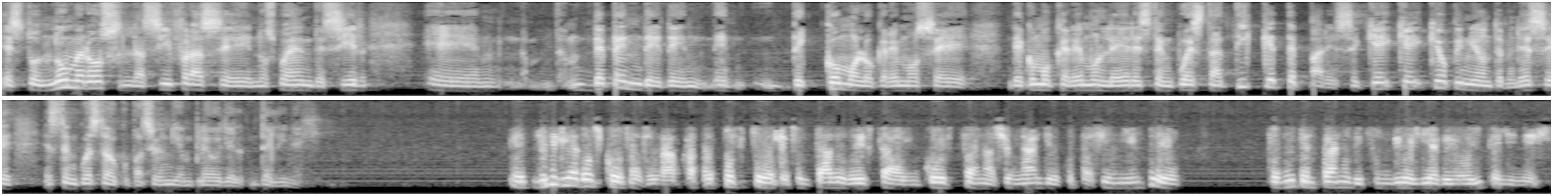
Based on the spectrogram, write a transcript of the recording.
estos números, las cifras eh, nos pueden decir, eh, depende de, de, cómo lo queremos, eh, de cómo queremos leer esta encuesta. ¿A ti qué te parece? ¿Qué, qué, qué opinión te merece esta encuesta de ocupación y empleo del, del INEGI? Eh, yo diría dos cosas a, a propósito del resultado de esta encuesta nacional de ocupación y empleo que muy temprano difundió el día de hoy el INEGI.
